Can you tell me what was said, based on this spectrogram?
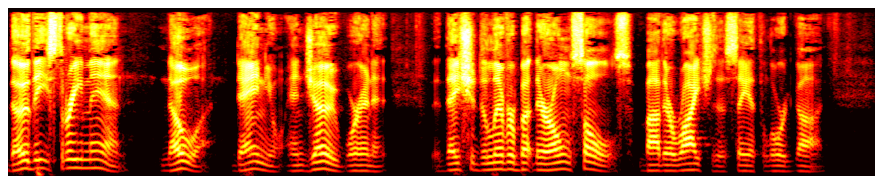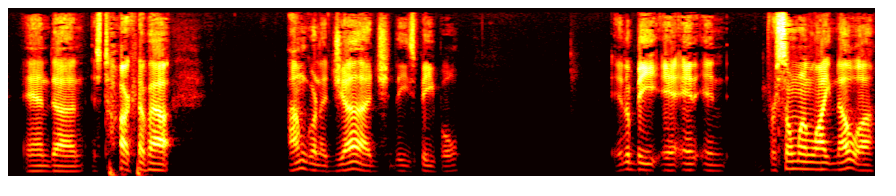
Though these three men, Noah, Daniel, and Job, were in it, they should deliver but their own souls by their righteousness, saith the Lord God. And uh, it's talking about, I'm going to judge these people. It'll be, and, and for someone like Noah,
